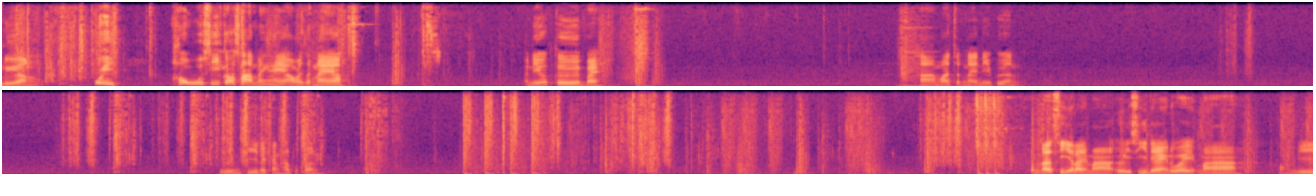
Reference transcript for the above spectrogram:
เรื่อง อุ้ยเข้าวูซี่ก็สามได้ไงเอามาจากไหนอะอันนี้ก็เกินไป หามาจากไหนนี่เพื่อนยูนพีแล้วกันครับทุกคน ผมได้สีอะไรมา เอ้ยสีแดงด้วยมาของดี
